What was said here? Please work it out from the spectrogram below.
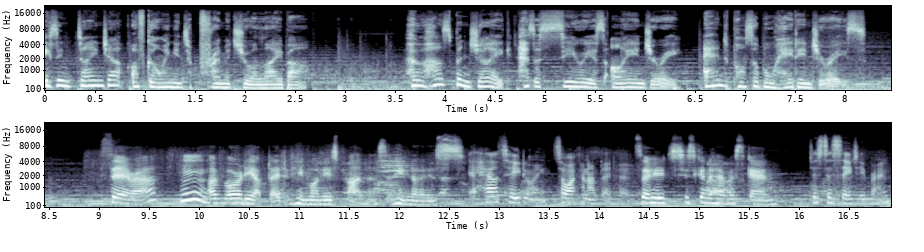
is in danger of going into premature labour. Her husband Jake has a serious eye injury and possible head injuries. Sarah, hmm. I've already updated him on his partner, so he knows. How's he doing? So I can update her. So he's just going to have a scan. Just a CT brain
